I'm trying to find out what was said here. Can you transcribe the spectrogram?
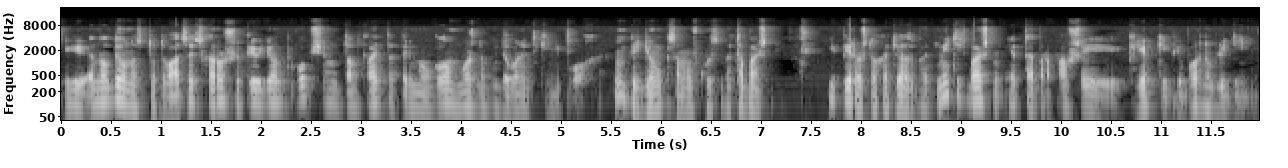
И НЛД у нас 120 с хорошей приведенкой. В общем, танковать под прямым углом можно будет довольно-таки неплохо. Ну, перейдем к самому вкусному, это башни. И первое, что хотелось бы отметить в башне, это пропавший крепкий прибор наблюдения.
